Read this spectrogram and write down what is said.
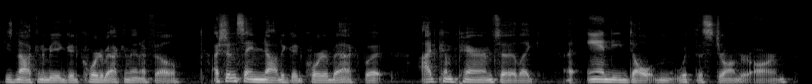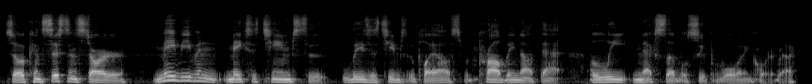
he's not going to be a good quarterback in the NFL. I shouldn't say not a good quarterback, but I'd compare him to like Andy Dalton with the stronger arm. So a consistent starter, maybe even makes his teams to leads his teams to the playoffs, but probably not that elite next level Super Bowl winning quarterback.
